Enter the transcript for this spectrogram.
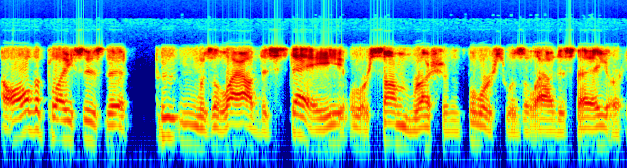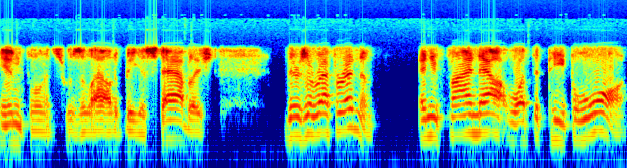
all the places that Putin was allowed to stay, or some Russian force was allowed to stay, or influence was allowed to be established, there's a referendum and you find out what the people want.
